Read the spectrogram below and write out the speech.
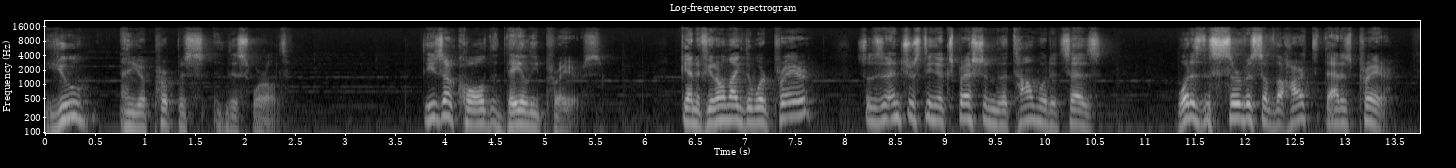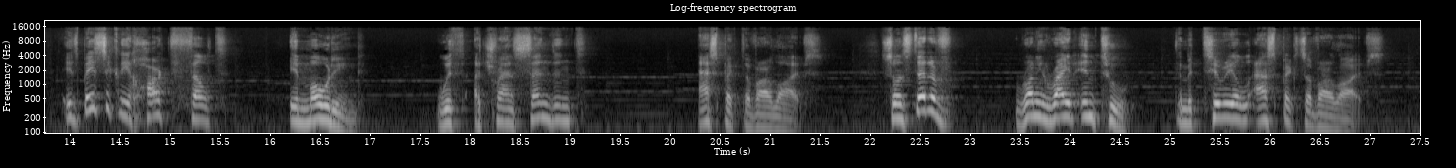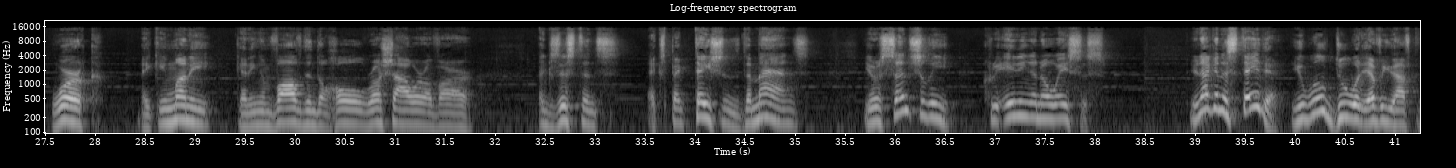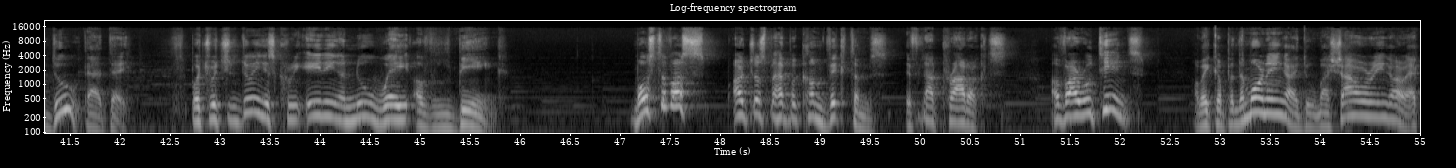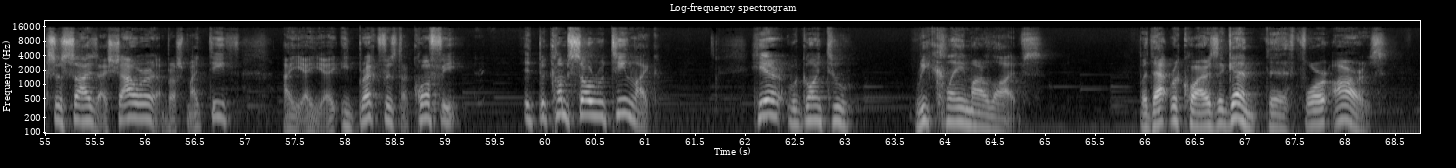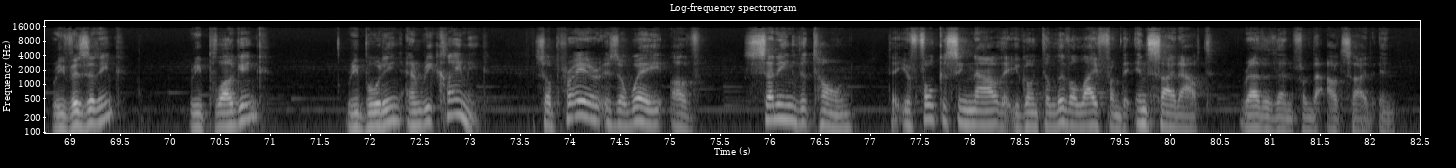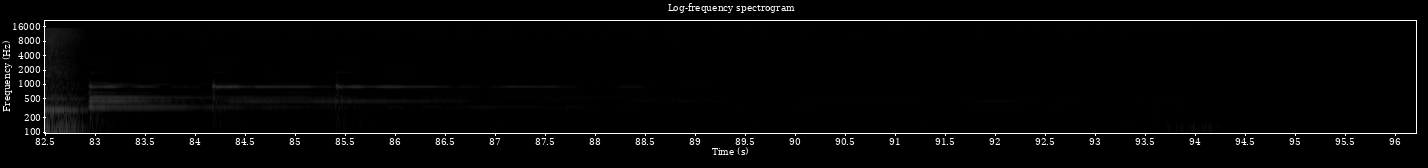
you and your purpose in this world. These are called daily prayers. Again, if you don't like the word prayer, so there's an interesting expression in the Talmud. It says, What is the service of the heart? That is prayer. It's basically heartfelt emoting with a transcendent aspect of our lives. So instead of running right into the material aspects of our lives, work, making money, getting involved in the whole rush hour of our existence, expectations, demands, you're essentially creating an oasis. You're not going to stay there. You will do whatever you have to do that day. But what you're doing is creating a new way of being. Most of us are just have become victims, if not products, of our routines. I wake up in the morning, I do my showering, I exercise, I shower, I brush my teeth, I, I, I eat breakfast, I coffee. It becomes so routine like. Here, we're going to reclaim our lives. But that requires, again, the four R's revisiting, replugging, rebooting, and reclaiming. So prayer is a way of setting the tone that you're focusing now that you're going to live a life from the inside out rather than from the outside in.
